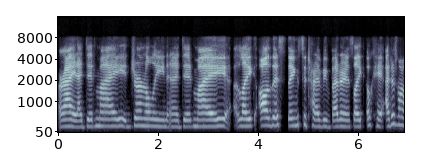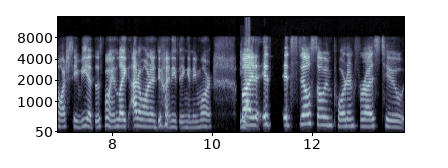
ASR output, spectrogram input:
all right, I did my journaling and I did my like all these things to try to be better. And it's like, okay, I just want to watch TV at this point. Like, I don't want to do anything anymore. But yeah. it's it's still so important for us to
